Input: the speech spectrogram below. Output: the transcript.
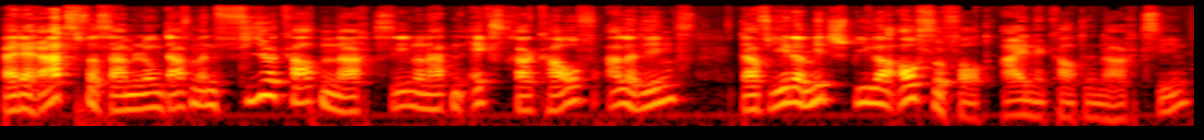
Bei der Ratsversammlung darf man vier Karten nachziehen und hat einen extra Kauf. Allerdings darf jeder Mitspieler auch sofort eine Karte nachziehen.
